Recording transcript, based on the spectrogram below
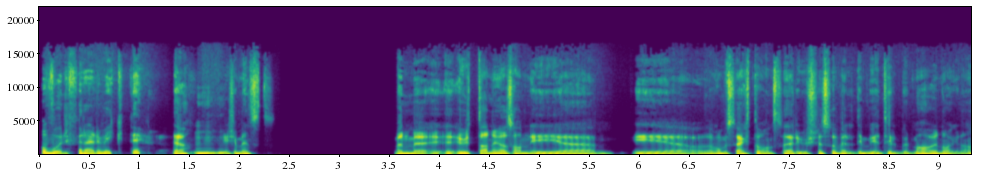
Og hvorfor er det viktig? Ja. Mhm. Ikke minst. Men med utdanning og sånn i, eh, i romsektoren, så er det jo ikke så veldig mye tilbud vi har i Norge nå.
